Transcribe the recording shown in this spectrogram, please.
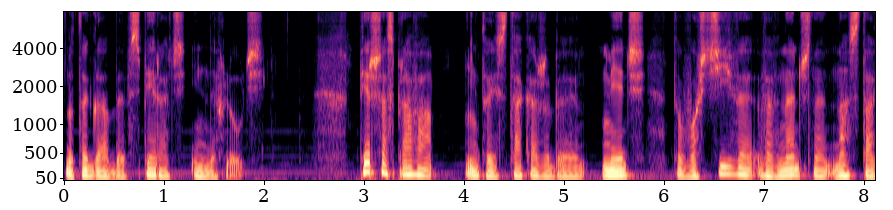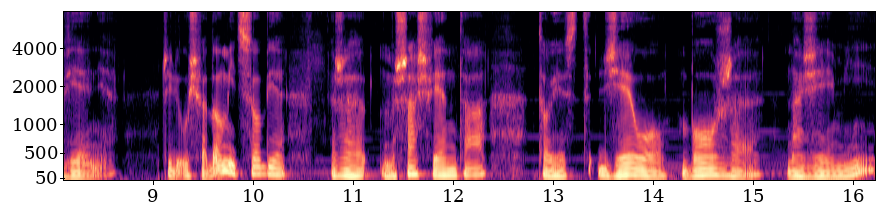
do tego, aby wspierać innych ludzi. Pierwsza sprawa to jest taka, żeby mieć to właściwe wewnętrzne nastawienie, czyli uświadomić sobie, że Msza Święta to jest dzieło Boże na ziemi,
